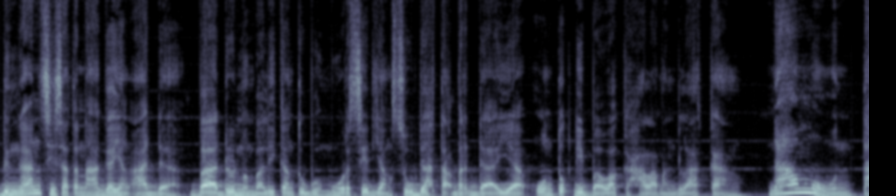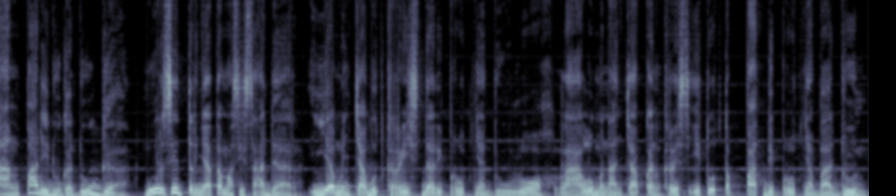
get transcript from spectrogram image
Dengan sisa tenaga yang ada, Badrun membalikan tubuh Mursid yang sudah tak berdaya untuk dibawa ke halaman belakang. Namun, tanpa diduga-duga, Mursid ternyata masih sadar. Ia mencabut keris dari perutnya dulu, lalu menancapkan keris itu tepat di perutnya Badrun.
